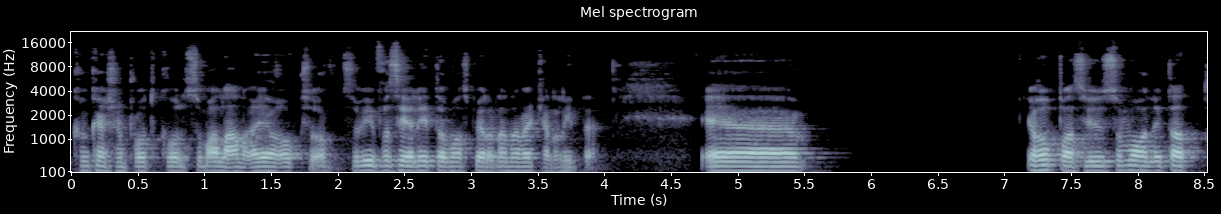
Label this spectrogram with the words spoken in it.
concussion protocol som alla andra gör också. Så vi får se lite om han spelar denna veckan eller inte. Eh, jag hoppas ju som vanligt att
